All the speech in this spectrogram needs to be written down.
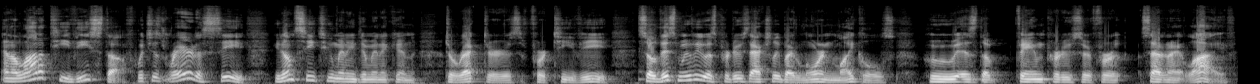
and a lot of TV stuff, which is rare to see. You don't see too many Dominican directors for TV. So this movie was produced actually by Lorne Michaels, who is the famed producer for Saturday Night Live.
